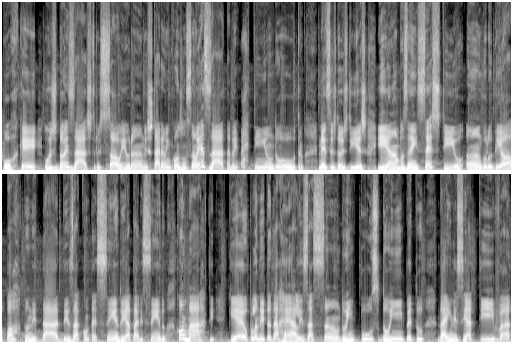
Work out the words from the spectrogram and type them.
porque os dois astros, Sol e Urano, estarão em conjunção exata, bem pertinho um do outro, nesses dois dias, e ambos em sextil, ângulo de oportunidades acontecendo e aparecendo com Marte, que é o planeta da realização, do impulso, do ímpeto, da iniciativa,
